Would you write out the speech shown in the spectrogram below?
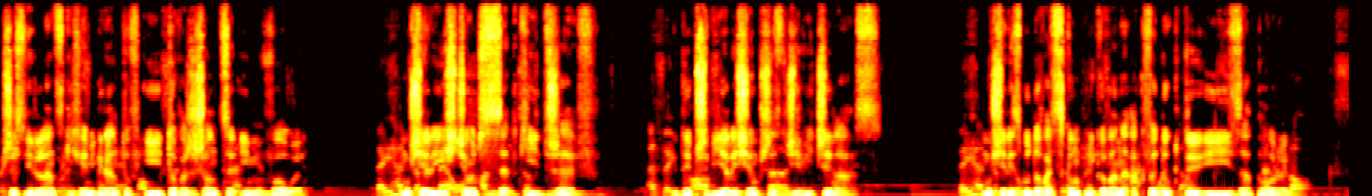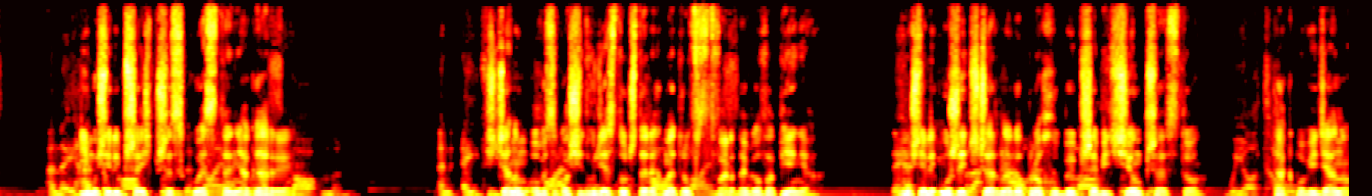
przez irlandzkich emigrantów i towarzyszące im woły. Musieli ściąć setki drzew, gdy przybijali się przez dziewiczy las. Musieli zbudować skomplikowane akwedukty i zapory. I musieli przejść przez Questę Niagary, ścianą o wysokości 24 metrów z twardego wapienia. Musieli użyć czarnego prochu, by przebić się przez to. Tak powiedziano,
